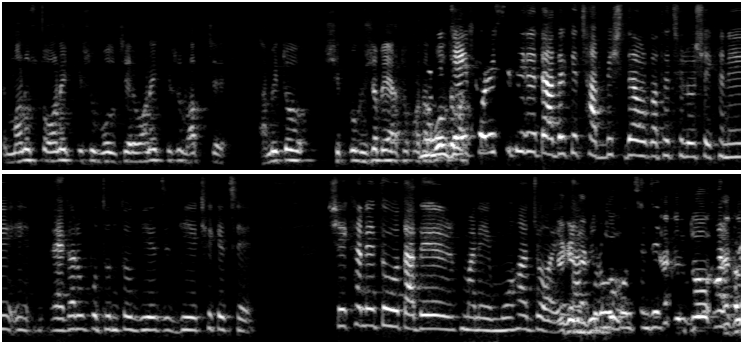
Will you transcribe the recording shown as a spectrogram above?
মানুষ তো অনেক কিছু বলছে অনেক কিছু ভাবছে। আমি তো শিক্ষক হিসেবে এত কথা বলতে যে পরিস্থিতিতে তাদেরকে 26 দেওয়ার কথা ছিল সেখানে 11 পর্যন্ত গিয়ে গিয়ে ঠেকেছে। সেখানে তো তাদের মানে মহাজয় তারপরেও বলছেন যে এখন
